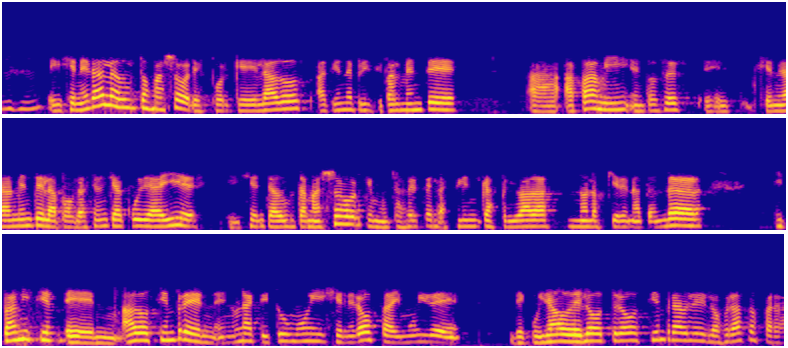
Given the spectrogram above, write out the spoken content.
En general adultos mayores, porque el ADOS atiende principalmente a, a PAMI, entonces eh, generalmente la población que acude ahí es gente adulta mayor, que muchas veces las clínicas privadas no los quieren atender. Y PAMI, siem- eh, ADOS siempre en, una actitud muy generosa y muy de, cuidado del otro, siempre abre los brazos para,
